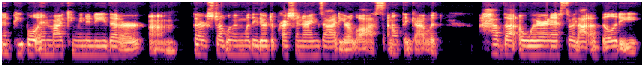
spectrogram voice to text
and people in my community that are um, that are struggling with either depression or anxiety or loss. I don't think I would have that awareness or that ability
